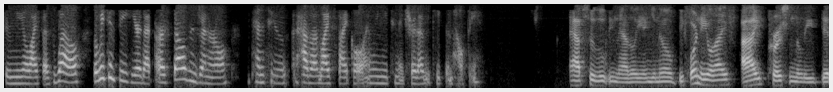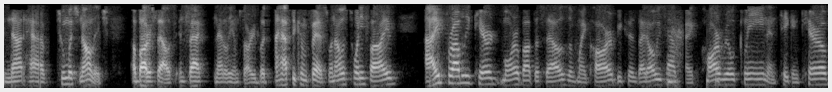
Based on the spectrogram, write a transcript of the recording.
through Neolife as well. But we can see here that our cells in general tend to have a life cycle and we need to make sure that we keep them healthy. Absolutely, Natalie. And you know, before Neolife, I personally did not have too much knowledge about our cells. In fact, Natalie, I'm sorry, but I have to confess, when I was 25, I probably cared more about the cells of my car because I'd always have my car real clean and taken care of,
